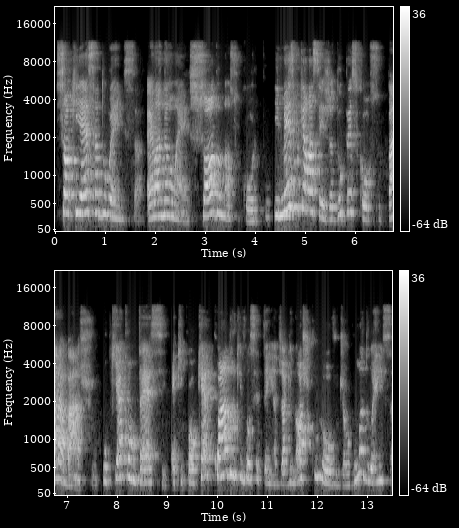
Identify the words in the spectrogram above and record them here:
só que essa doença, ela não é só do nosso corpo, e mesmo que ela seja do pescoço para baixo, o que acontece é que qualquer quadro que você tenha, diagnóstico novo de alguma doença,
